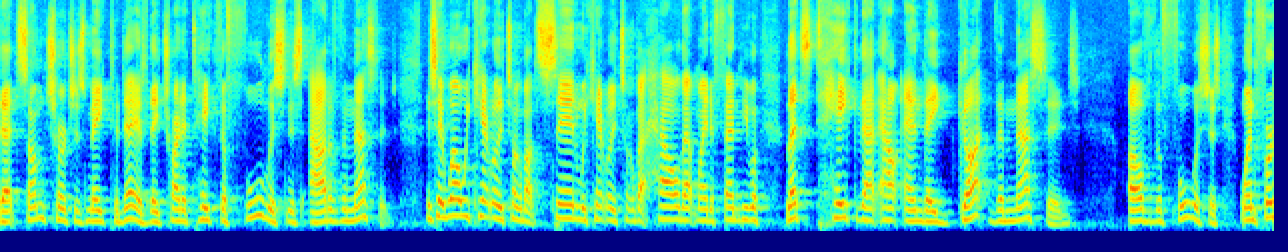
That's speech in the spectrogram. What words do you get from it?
that some churches make today is they try to take the foolishness out of the message. They say, well, we can't really talk about sin. We can't really talk about how that might offend people. Let's take that out. And they gut the message of the foolishness. When 1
